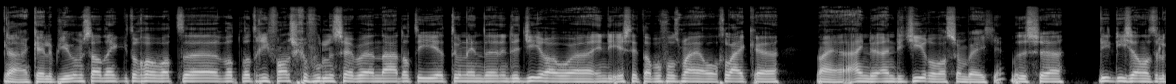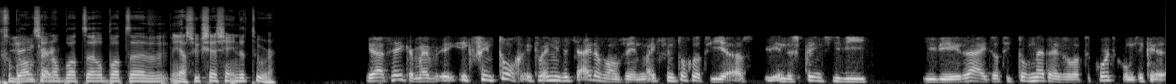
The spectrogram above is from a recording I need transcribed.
Ja, en Caleb Ewan zal denk ik toch wel wat, uh, wat, wat revanchegevoelens hebben nadat hij uh, toen in de, in de Giro uh, in de eerste etappe volgens mij al gelijk, nou ja, einde, einde Giro was zo'n beetje. Dus die, die zal natuurlijk gebrand zijn op wat, op wat ja, successen in de Tour. Ja, zeker. Maar ik, ik vind toch, ik weet niet wat jij ervan vindt, maar ik vind toch dat hij als, in de sprints die hij die, die rijdt, dat hij toch net even wat tekort komt. Ik,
